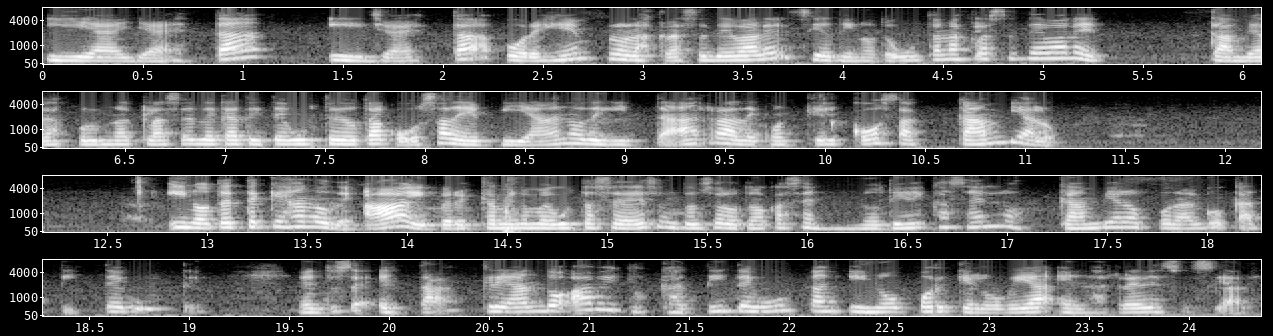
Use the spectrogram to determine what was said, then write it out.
Y allá está. Y ya está. Por ejemplo, las clases de ballet. Si a ti no te gustan las clases de ballet, cámbialas por una clase de que a ti te guste de otra cosa, de piano, de guitarra, de cualquier cosa. Cámbialo y no te estés quejando de, ay, pero es que a mí no me gusta hacer eso, entonces lo tengo que hacer. No tienes que hacerlo, cámbialo por algo que a ti te guste. Entonces está creando hábitos que a ti te gustan y no porque lo vea en las redes sociales.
